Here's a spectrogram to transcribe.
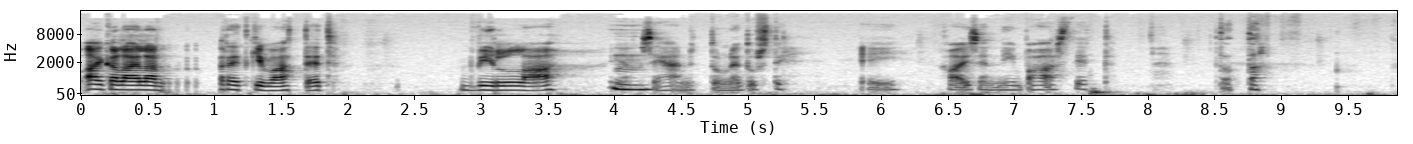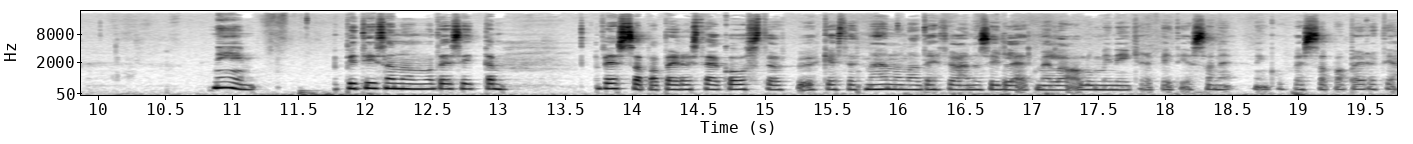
aika lailla retkivaatteet villaa. Ja mm. sehän nyt tunnetusti ei haise niin pahasti. Että... Totta. Niin, piti sanoa muuten sitten vessapaperista ja kosteuspyyhkeistä, että mehän ollaan tehty aina silleen, että meillä on ollut minigripit, jossa ne niin vessapaperit ja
